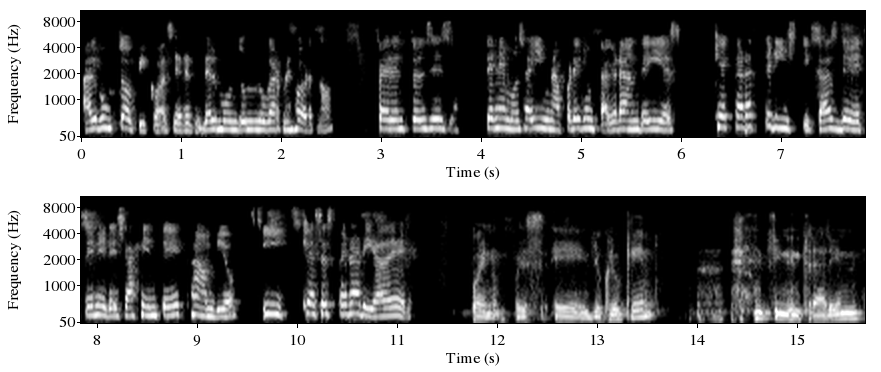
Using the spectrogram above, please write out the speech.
algo utópico, hacer del mundo un lugar mejor, ¿no? Pero entonces tenemos ahí una pregunta grande y es, ¿qué características debe tener ese agente de cambio y qué se esperaría de él? Bueno, pues eh, yo creo que sin entrar en,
